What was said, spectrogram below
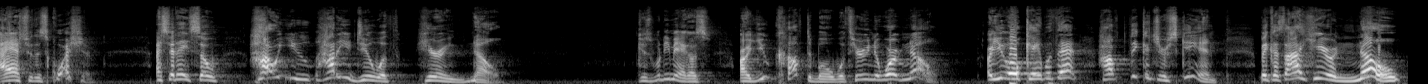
I asked her this question. I said, "Hey, so how you how do you deal with hearing no?" Because what do you mean? I goes, "Are you comfortable with hearing the word no? Are you okay with that? How thick is your skin?" Because I hear no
